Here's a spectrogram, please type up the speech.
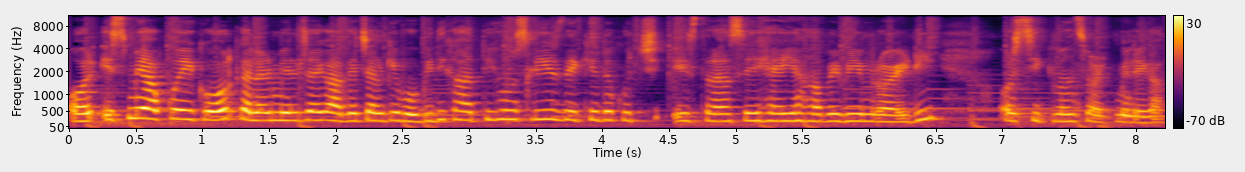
और इसमें आपको एक और कलर मिल जाएगा, आगे चल के वो भी दिखाती हूँ। स्लीव्स देखिए तो कुछ इस तरह से है। यहाँ पे भी एम्ब्रॉयडरी और सीक्वेंस वर्क मिलेगा।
